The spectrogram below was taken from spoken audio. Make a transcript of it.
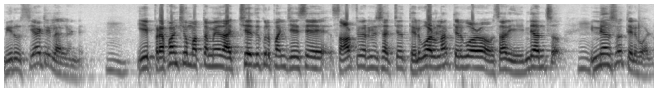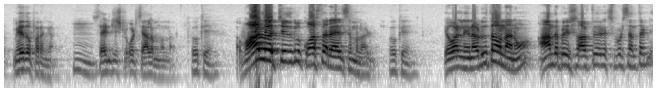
మీరు సిఆర్టీలు వెళ్ళండి. ఈ ప్రపంచం మొత్తం మీద అత్యధికులు పనిచేసే సాఫ్ట్వేర్ నుంచి అత్యధిక తెలుగు వాళ్ళు ఉన్నారు. తెలుగు వాళ్ళు సారీ ఇండియన్స్ ఇండియన్స్లో తెలుగు వాళ్ళు మేధోపరంగా. మ్మ్. సైంటిస్టులు కూడా చాలామంది ఉన్నారు. ఓకే. వాళ్ళు అత్యధికులు కోస్తా రాయలసీమ వాళ్ళు. ఓకే. ఇవాళ నేను అడుగుతా ఉన్నాను ఆంధ్రప్రదేశ్ సాఫ్ట్వేర్ ఎక్స్పర్ట్స్ ఎంతండి?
